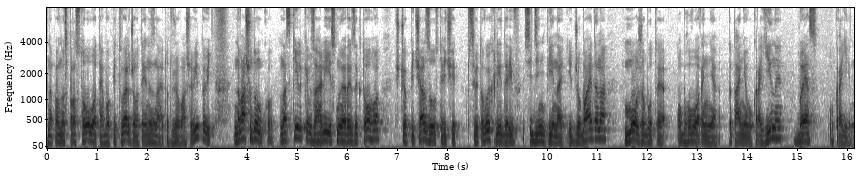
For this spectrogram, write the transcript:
напевно, спростовувати або підтверджувати. Я не знаю, тут вже ваша відповідь. На вашу думку, наскільки взагалі існує ризик того, що під час зустрічі світових лідерів Сі Цзіньпіна і Джо Байдена може бути обговорення питання України без України?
